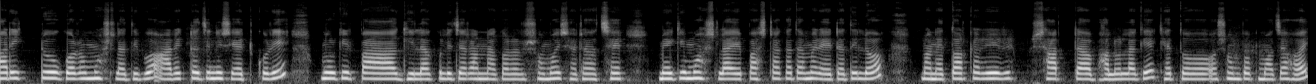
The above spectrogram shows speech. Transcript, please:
আর একটু গরম মশলা দিব। আর একটা জিনিস অ্যাড করি, মুরগির পা ঘিলা যা রান্না করার সময়, সেটা হচ্ছে ম্যাগি মশলা, এই পাঁচ টাকা দামের এটা দিলেও মানে তরকারির স্বাদটা ভালো লাগে, খেতে অসম্ভব মজা হয়।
